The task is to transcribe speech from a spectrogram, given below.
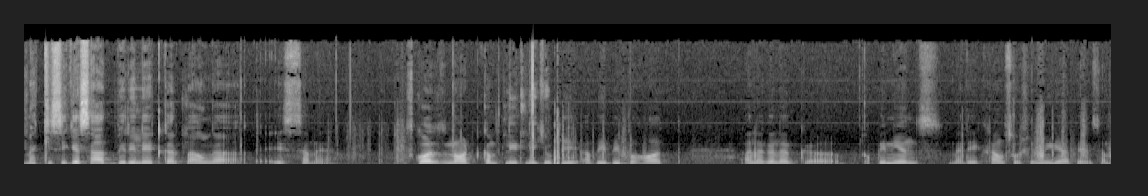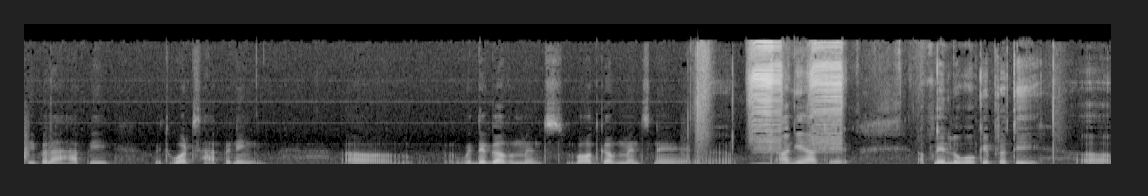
मैं किसी के साथ भी रिलेट कर पाऊँगा इस समय। ऑफकोर्स नॉट कम्प्लीटली क्योंकि अभी भी बहुत अलग अलग ओपिनियंस uh, मैं देख रहा हूँ सोशल मीडिया पे। Some people are happy with what's happening with the governments बहुत गवर्नमेंट्स ने uh, आगे आके अपने लोगों के प्रति uh,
